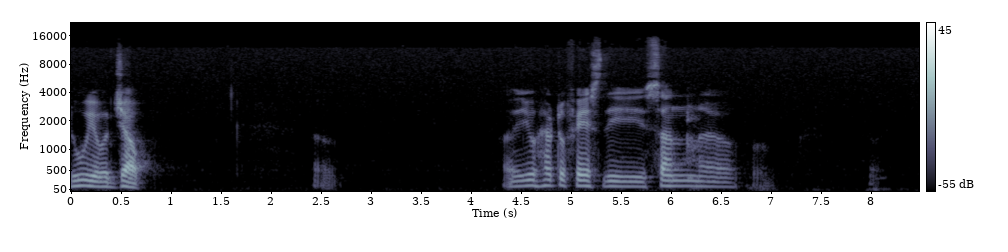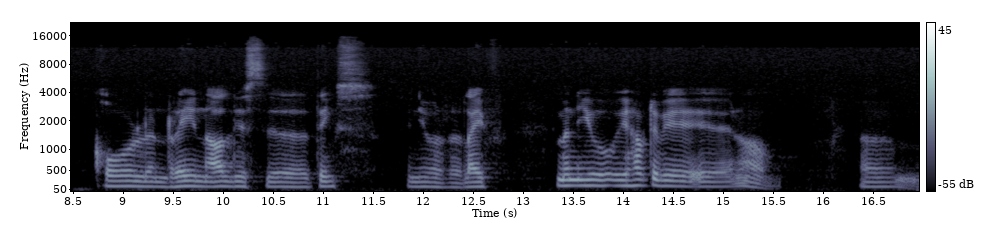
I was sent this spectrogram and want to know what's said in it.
do your job. Uh, you have to face the sun, cold and rain, all these things in your life. I mean, you, you have to be, you know, um,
